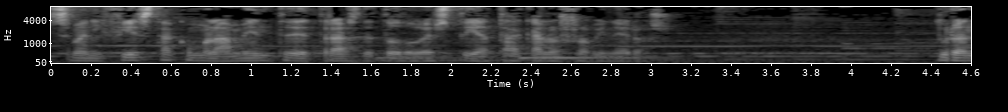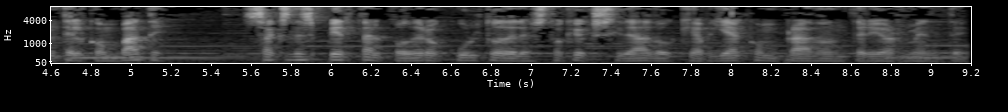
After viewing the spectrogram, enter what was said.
se manifiesta como la mente detrás de todo esto y ataca a los robineros. Durante el combate, Sax despierta el poder oculto del estoque oxidado que había comprado anteriormente,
